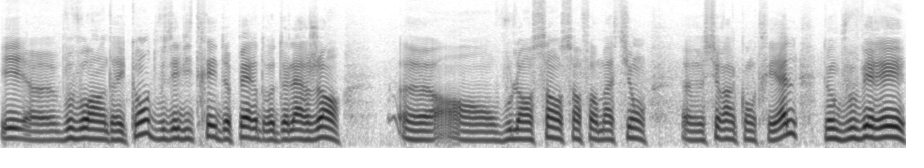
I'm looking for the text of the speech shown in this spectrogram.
et euh, vous vous rendrez compte, vous éviterez de perdre de l'argent euh, en vous lançant sans formation sur un compte réel. Donc vous verrez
